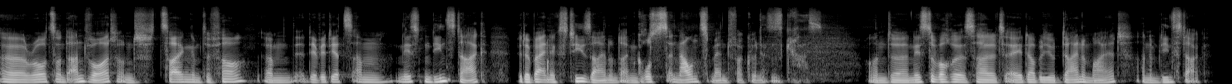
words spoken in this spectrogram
äh, Rhodes und Antwort und zeigen im TV. Ähm, der wird jetzt am nächsten Dienstag wird er bei NXT sein und ein großes Announcement verkünden. krass. Und äh, nächste Woche ist halt AW Dynamite an einem Dienstag.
